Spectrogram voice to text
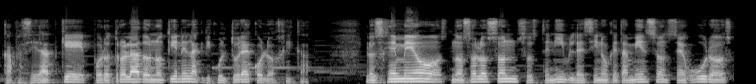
capacidad que, por otro lado, no tiene la agricultura ecológica. Los GMOs no solo son sostenibles, sino que también son seguros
